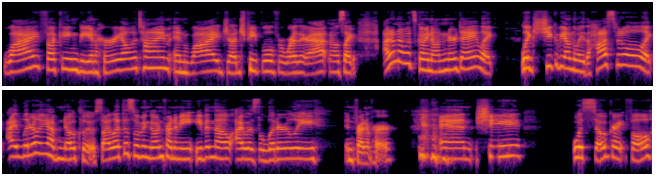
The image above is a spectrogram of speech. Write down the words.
why fucking be in a hurry all the time and why judge people for where they're at? And I was like, I don't know what's going on in her day. Like, like she could be on the way to the hospital. Like I literally have no clue. So I let this woman go in front of me, even though I was literally in front of her. and she was so grateful.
